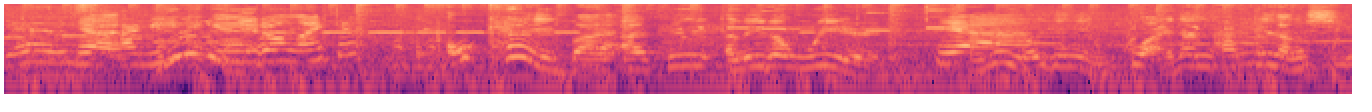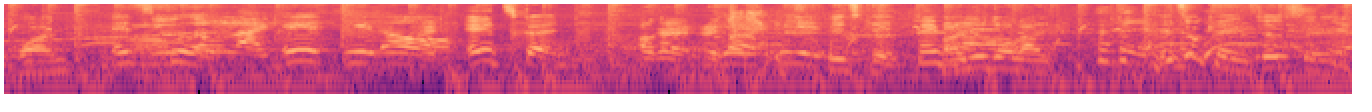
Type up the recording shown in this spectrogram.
Yeah. I'm eating it. You don't like it? Okay, but I feel a little weird. 我觉得 Yeah. 有一点点怪，但是他非常喜欢。It's good. Eat it all. It's good. Okay. Eat. It's good, but you don't like. It's okay, just say.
